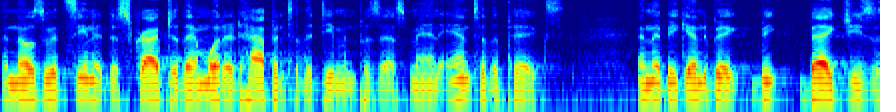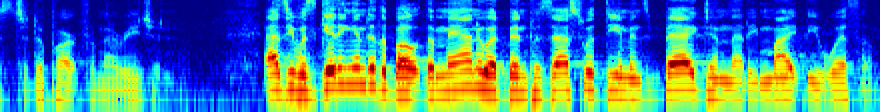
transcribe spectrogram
And those who had seen it described to them what had happened to the demon possessed man and to the pigs. And they began to beg, beg Jesus to depart from that region. As he was getting into the boat, the man who had been possessed with demons begged him that he might be with him.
